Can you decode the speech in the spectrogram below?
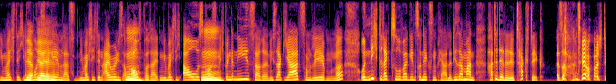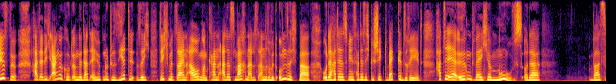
Die möchte ich im Ja, Mund ja, ja, ja. zergehen lassen. Die möchte ich den Ironies auch Mm. aufbereiten. Die möchte ich auskosten. Mm. Ich bin Genießerin. Ich sag Ja zum Leben, ne? Und nicht direkt so rübergehen zur nächsten Perle. Dieser Mann, hatte der eine Taktik? Also, hat er, verstehst du, hat er dich angeguckt und gedacht, er hypnotisiert sich, dich mit seinen Augen und kann alles machen, alles andere wird unsichtbar. Oder hat er das wenigstens, hat er sich geschickt weggedreht? Hatte er irgendwelche Moves oder was,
